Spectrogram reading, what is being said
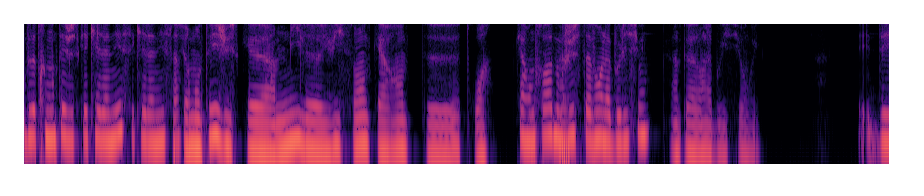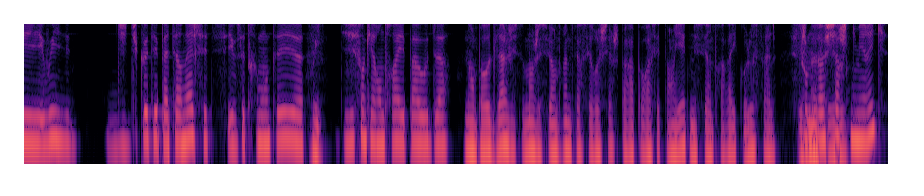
Vous êtes remonté jusqu'à quelle année? C'est quelle année ça? Je suis remonté jusqu'à 1843. 43, donc ah. juste avant l'abolition? Un peu avant l'abolition, oui. Des, oui, du, du côté paternel, vous êtes remonté euh, oui. 1843 et pas au-delà? Non, pas au-delà, justement, je suis en train de faire ces recherches par rapport à cette Henriette, mais c'est un travail colossal. Ce sont des recherches numériques?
